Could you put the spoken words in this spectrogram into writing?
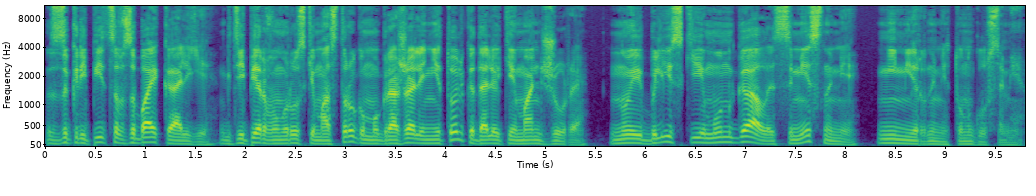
закрепиться в Забайкалье, где первым русским острогам угрожали не только далекие маньчжуры, но и близкие мунгалы с местными немирными тунгусами.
